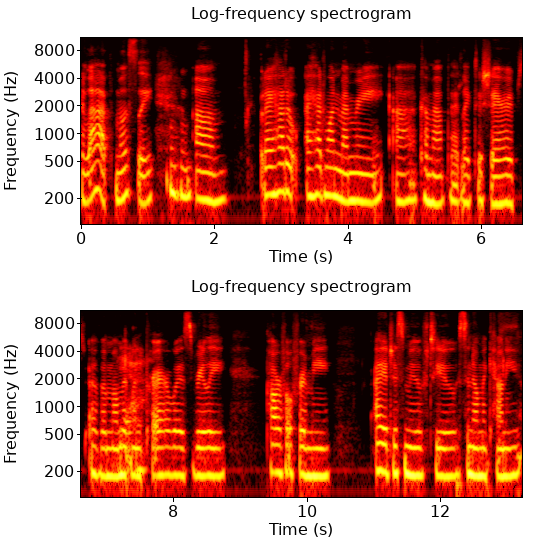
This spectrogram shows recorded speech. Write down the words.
your lap mostly. Mm-hmm. Um, but I had a I had one memory uh, come up that I'd like to share of a moment yeah. when prayer was really powerful for me. I had just moved to Sonoma County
